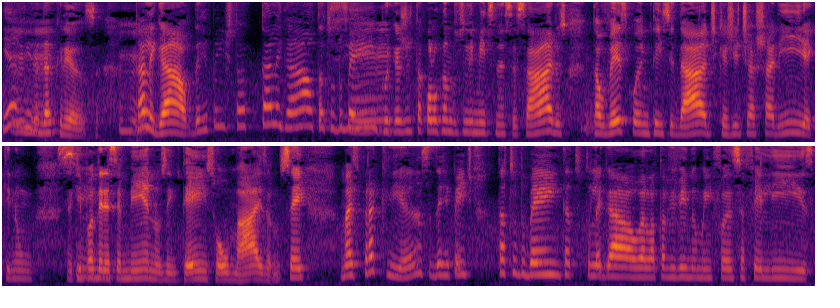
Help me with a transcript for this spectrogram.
e a uhum. vida da criança, uhum. tá legal? De repente tá, tá legal, tá tudo Sim. bem, porque a gente tá colocando os limites necessários, talvez com a intensidade que a gente acharia que não Sim. que poderia ser menos intenso ou mais, eu não sei. Mas para a criança, de repente, tá tudo bem, tá tudo legal, ela tá vivendo uma infância feliz,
